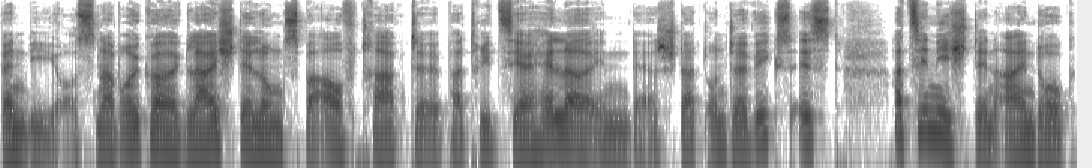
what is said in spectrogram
Wenn die Osnabrücker Gleichstellungsbeauftragte Patricia Heller in der Stadt unterwegs ist, hat sie nicht den Eindruck,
